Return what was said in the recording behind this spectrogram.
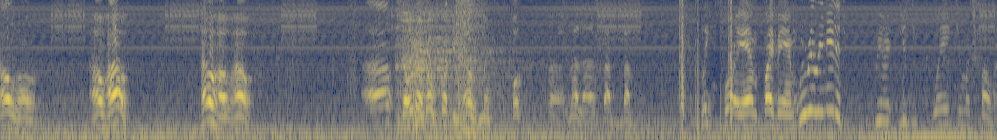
Oh, oh. Oh, ho. Ho, ho, ho. Oh, no, no, no, fucking hell, no, fuck. Uh. Please, 4 a.m., 5 a.m., we really need it. We are using way too much power.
